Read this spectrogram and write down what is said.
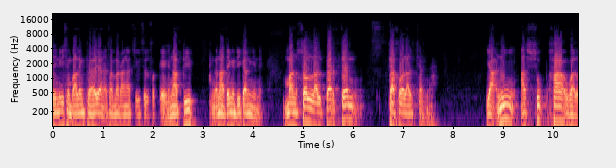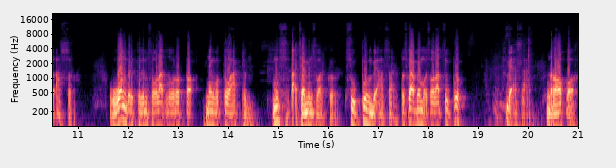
ini yang paling bahaya nak sama rangat usul fikih. Nabi nanti ngendikan gini, man lal barden dakhalal jannah. Yakni as-subha wal asr. Wong bergelem salat loro tok ning wektu adem. Mus tak jamin swarga. Subuh mbek asar. Terus kabeh mau salat subuh mbek asar. Neraka.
